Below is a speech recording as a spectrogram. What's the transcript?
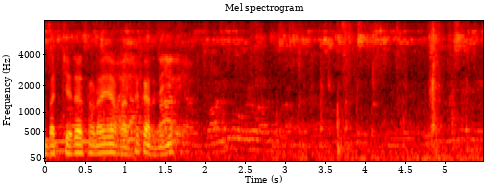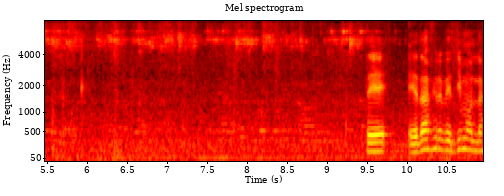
ਬੱਚੇ ਦਾ ਥੋੜਾ ਜਿਹਾ ਵੱਧ ਕਰ ਦਈਏ। ਤੇ ਇਹਦਾ ਫਿਰ ਵੀਰ ਜੀ ਮੁੱਲ?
